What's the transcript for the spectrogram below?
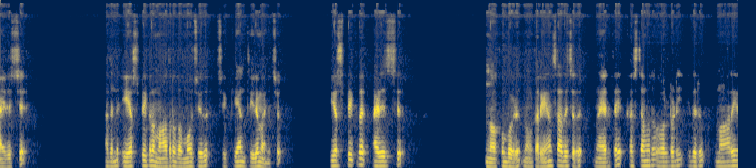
അയച്ച് അതിന്റെ ഇയർ സ്പീക്കർ മാത്രം റിമൂവ് ചെയ്ത് ചെക്ക് ചെയ്യാൻ തീരുമാനിച്ചു. ഇയർ സ്പീക്കർ അഴിച്ച് നോക്കുമ്പോൾ നമുക്കറിയാൻ സാധിച്ചത് നേരത്തെ കസ്റ്റമർ ഓൾറെഡി ഇതൊരു മാറിയ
